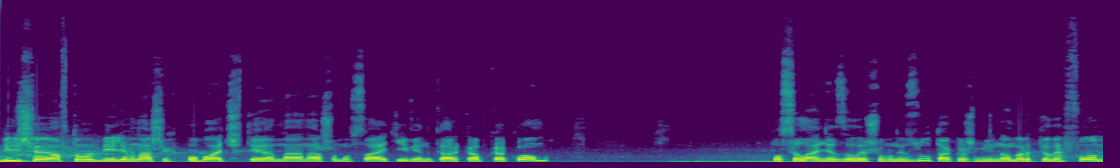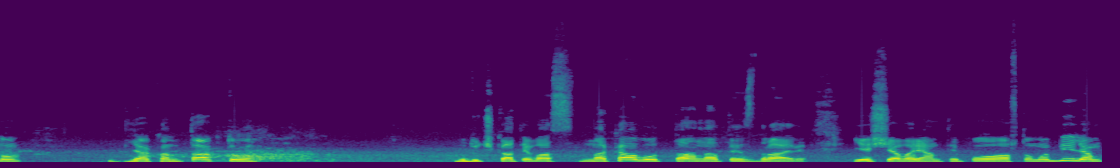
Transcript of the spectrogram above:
Більше автомобілів наших побачите на нашому сайті wincar.com. Посилання залишу внизу, також мій номер телефону для контакту. Буду чекати вас на каву та на тест-драйві. Є ще варіанти по автомобілям.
